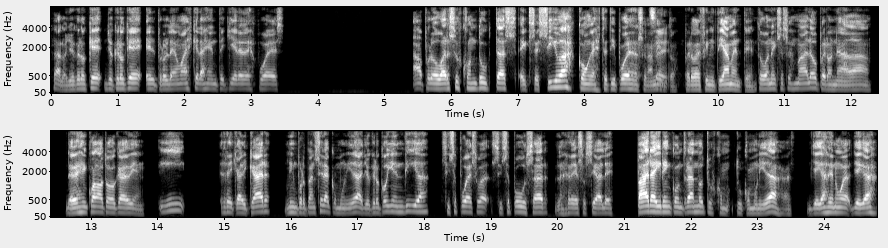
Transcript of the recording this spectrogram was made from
Claro, yo creo que, yo creo que el problema es que la gente quiere después aprobar sus conductas excesivas con este tipo de razonamiento. Pero definitivamente, todo en exceso es malo, pero nada, de vez en cuando todo cae bien. Y recalcar la importancia de la comunidad. Yo creo que hoy en día sí se puede, sí se puede usar las redes sociales para ir encontrando tu, tu comunidad. Llegas, de nuevo, llegas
